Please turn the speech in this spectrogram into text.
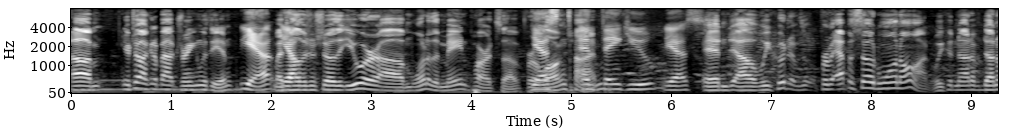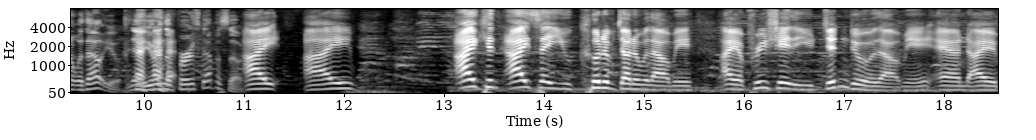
Um, you're talking about drinking with Ian. Yeah, My yeah. television show that you were um, one of the main parts of for yes, a long time. and thank you. Yes, And uh, we could have, from episode one on, we could not have done it without you. Yeah, you were in the first episode. I I I can I say you could have done it without me. I appreciate that you didn't do it without me, and I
